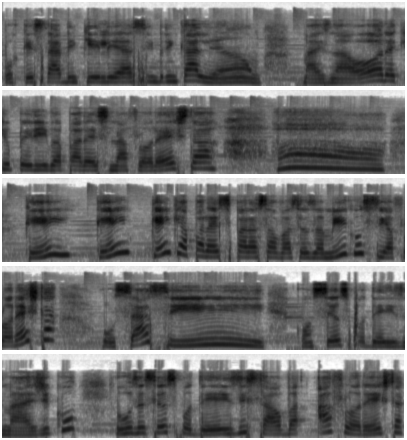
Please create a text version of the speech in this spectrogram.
Porque sabem que ele é assim brincalhão, mas na hora que o perigo aparece na floresta, ah, quem, quem, quem que aparece para salvar seus amigos e a floresta? O Saci, com seus poderes mágicos, usa seus poderes e salva a floresta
